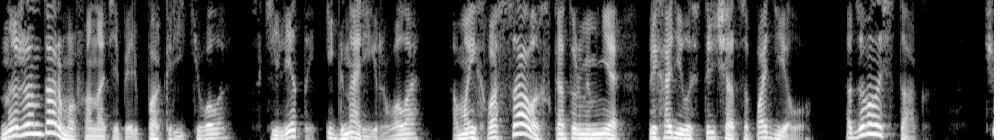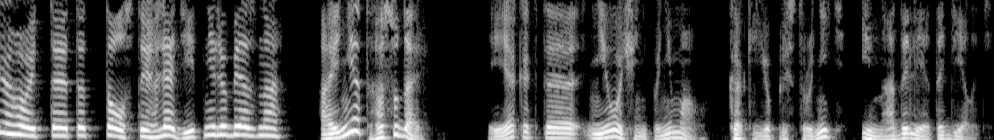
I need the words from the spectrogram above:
На жандармов она теперь покрикивала, скелеты игнорировала, а моих вассалах, с которыми мне приходилось встречаться по делу, отзывалась так. «Чего это этот толстый глядит нелюбезно? А и нет, государь?» И я как-то не очень понимал, как ее приструнить и надо ли это делать.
